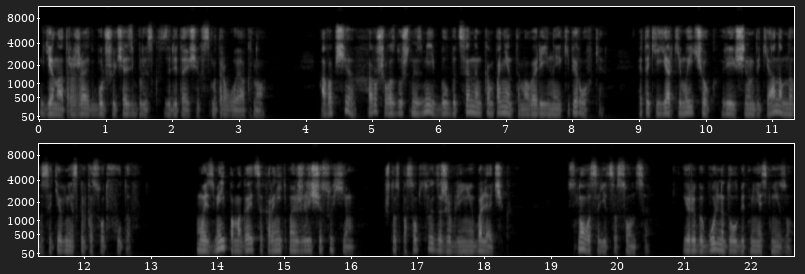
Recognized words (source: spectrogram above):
где она отражает большую часть брызг, залетающих в смотровое окно. А вообще, хороший воздушный змей был бы ценным компонентом аварийной экипировки. Этакий яркий маячок, реющий над океаном на высоте в несколько сот футов. Мой змей помогает сохранить мое жилище сухим, что способствует заживлению болячек. Снова садится солнце, и рыбы больно долбит меня снизу.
